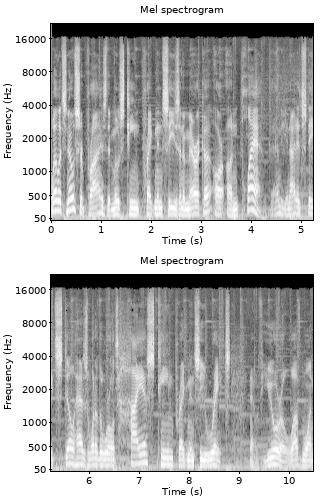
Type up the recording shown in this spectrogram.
Well, it's no surprise that most teen pregnancies in America are unplanned, and the United States still has one of the world's highest teen pregnancy rates. Now, if you or a loved one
